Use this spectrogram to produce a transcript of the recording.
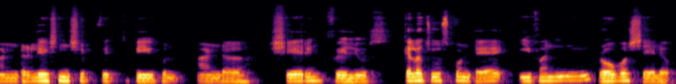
and relationship with people and sharing failures ఇలా చూసుకుంటే ఇవన్నీ రోబోట్స్ చేయలేవు.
